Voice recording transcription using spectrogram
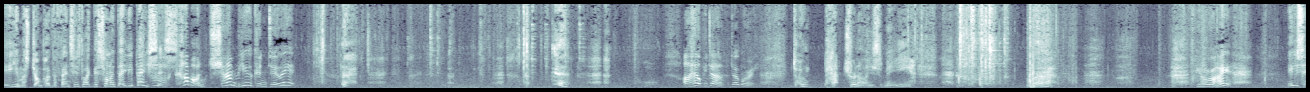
You must jump over fences like this on a daily Oh, basis. come on, champ, you can do it. I'll help you down, don't worry. Don't patronise me. You all right? Easy.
